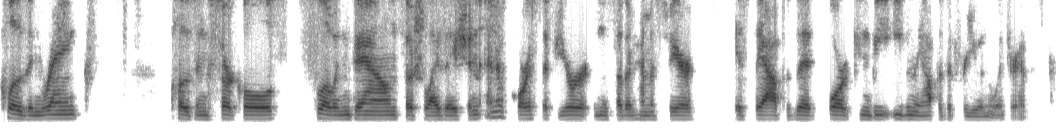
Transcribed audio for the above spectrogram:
closing ranks, closing circles, slowing down, socialization. And of course, if you're in the Southern Hemisphere, it's the opposite or can be even the opposite for you in the winter hemisphere.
